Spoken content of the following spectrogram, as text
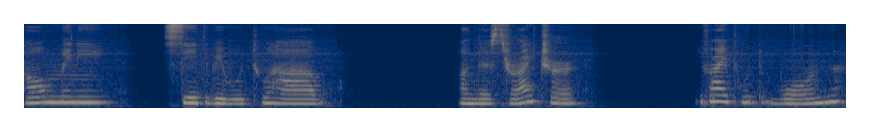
how many seed we would to have on the structure. If I put one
